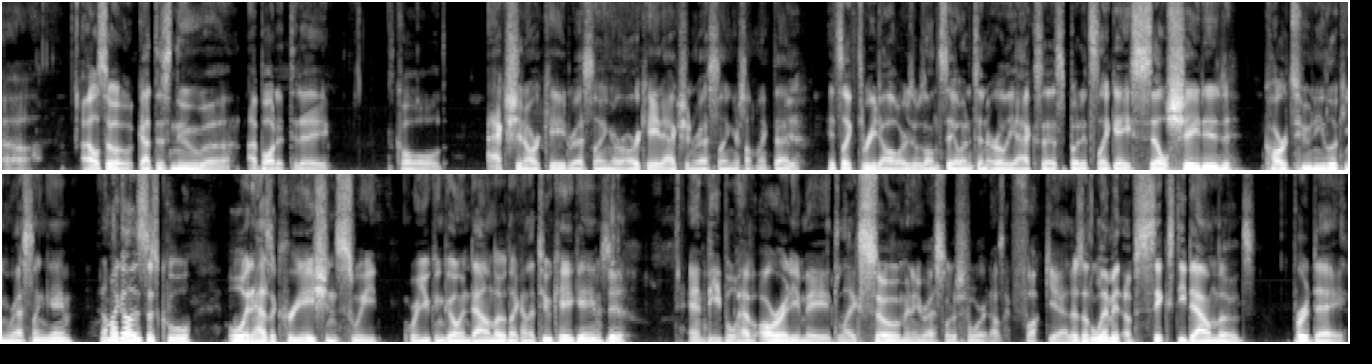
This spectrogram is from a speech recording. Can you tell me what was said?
Uh, I also got this new. Uh, I bought it today. It's called Action Arcade Wrestling or Arcade Action Wrestling or something like that. Yeah. It's like three dollars. It was on sale and it's in early access, but it's like a cel shaded, cartoony looking wrestling game. And I'm like, oh, this is cool. Well, it has a creation suite where you can go and download like on the 2K games Yeah. and people have already made like so many wrestlers for it. I was like, fuck yeah. There's a limit of 60 downloads per day,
